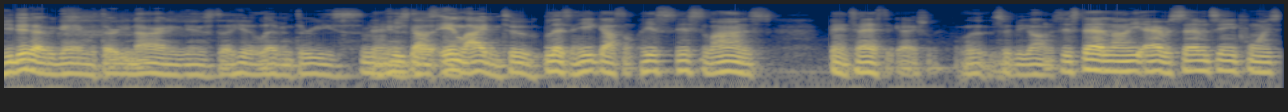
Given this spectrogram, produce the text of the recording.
he did have a game with 39 against. Uh, he had 11 threes. Man, he got uh, some, in Leiden too. Listen, he got some. His his line is fantastic actually. What? To be honest, his stat line he averaged 17 points.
